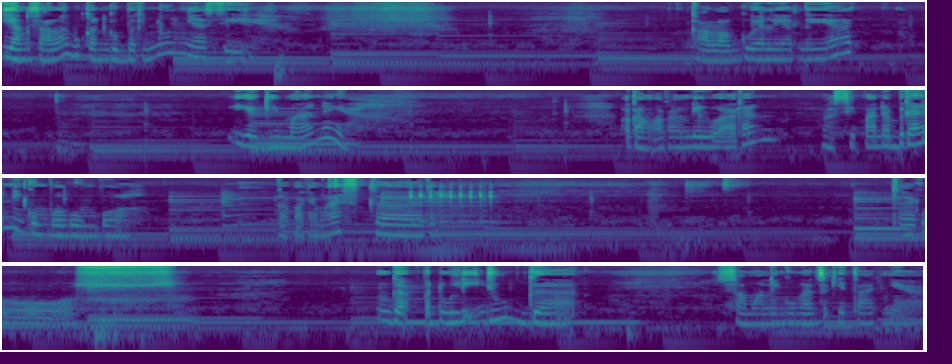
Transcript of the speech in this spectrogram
yang salah bukan gubernurnya sih kalau gue lihat-lihat ya gimana ya? Orang-orang di luaran masih pada berani kumpul-kumpul. Gak pakai masker. Terus nggak peduli juga sama lingkungan sekitarnya.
